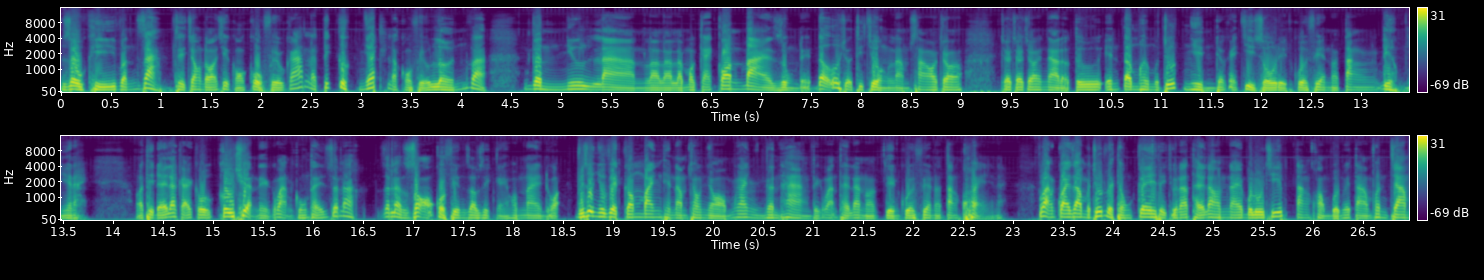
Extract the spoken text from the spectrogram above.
dầu khí vẫn giảm thì trong đó chỉ có cổ phiếu gas là tích cực nhất là cổ phiếu lớn và gần như là là là là một cái con bài dùng để đỡ cho thị trường làm sao cho cho cho cho nhà đầu tư yên tâm hơn một chút nhìn cho cái chỉ số đến cuối phiên nó tăng điểm như này và thì đấy là cái câu, câu chuyện để các bạn cũng thấy rất là rất là rõ của phiên giao dịch ngày hôm nay đúng không ạ? Ví dụ như Vietcombank thì nằm trong nhóm ngành ngân hàng thì các bạn thấy là nó đến cuối phiên nó tăng khỏe này. Các bạn quay ra một chút về thống kê thì chúng ta thấy là hôm nay blue chip tăng khoảng 48%.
